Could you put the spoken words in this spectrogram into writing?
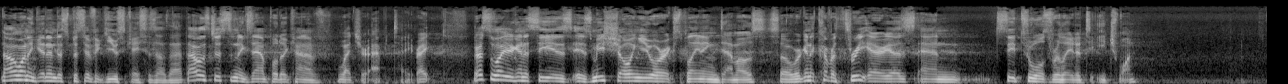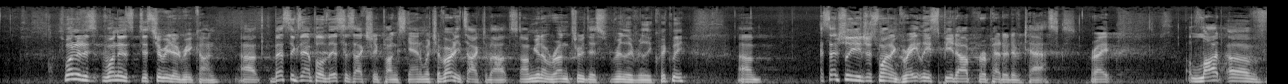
now I want to get into specific use cases of that. That was just an example to kind of whet your appetite, right? The rest of what you're going to see is, is me showing you or explaining demos. So we're going to cover three areas and see tools related to each one. So one is, one is distributed recon. Uh, the best example of this is actually PunkScan, which I've already talked about. So I'm going to run through this really, really quickly. Um, essentially, you just want to greatly speed up repetitive tasks, right? A lot of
